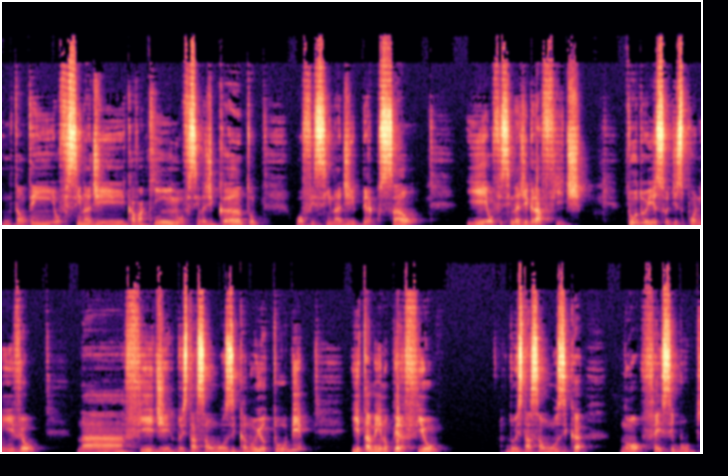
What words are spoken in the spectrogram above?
Então tem oficina de cavaquinho, oficina de canto, oficina de percussão e oficina de grafite. Tudo isso disponível na feed do Estação Música no YouTube e também no perfil do Estação Música no Facebook.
